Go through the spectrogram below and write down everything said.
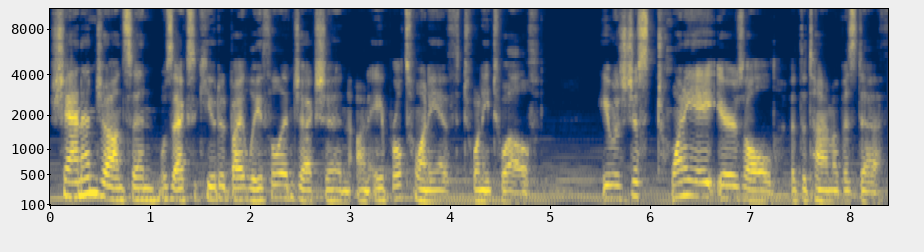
Shannon Johnson was executed by lethal injection on April 20th, 2012. He was just 28 years old at the time of his death.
